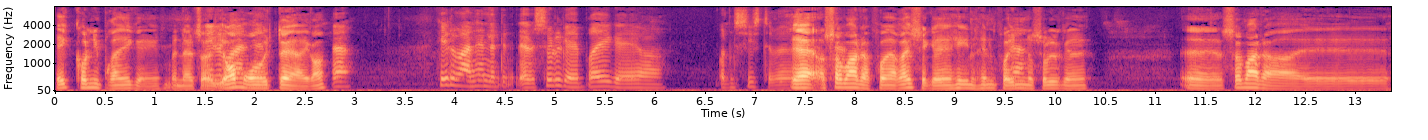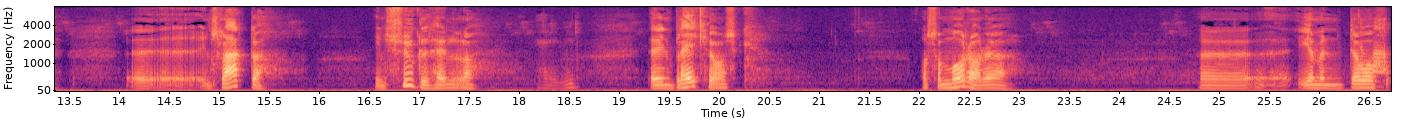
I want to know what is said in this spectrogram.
Ikke kun i Bredegade, men altså Hele i området der, ikke? Ja. Hele vejen hen af den der Sølgade, Bredegade og, og den sidste, hvad? Ja, og så var der på Arisegade, helt hen på Ja. enden af Sølvgade. Øh, så var der øh, øh, en slagter, en cykelhandler, Ja, det er vildt. en bladkiosk, og så mutter der. Øh, jamen, der Der var,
